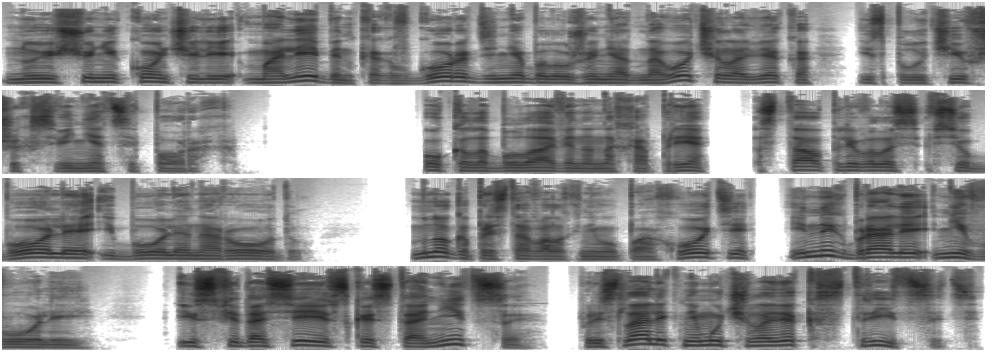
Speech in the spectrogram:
но еще не кончили молебен, как в городе не было уже ни одного человека из получивших свинец и порох. Около Булавина на Хапре сталпливалось все более и более народу. Много приставало к нему по охоте, иных брали неволей. Из Федосеевской станицы прислали к нему человек с тридцать.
